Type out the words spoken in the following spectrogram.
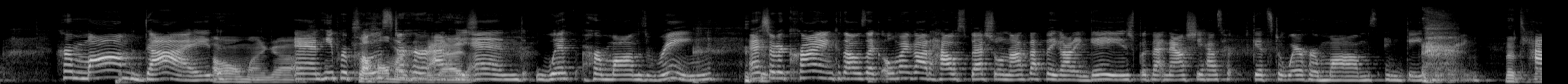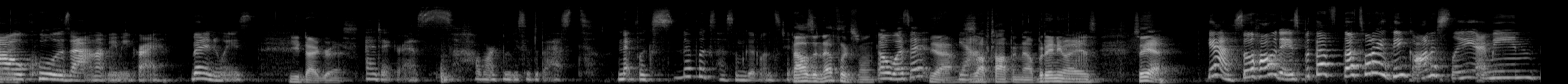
Her mom died. Oh my god! And he proposed to her movie, at the end with her mom's ring. And I started crying because I was like, "Oh my god, how special! Not that they got engaged, but that now she has her gets to wear her mom's engagement ring. That's How funny. cool is that?" And that made me cry. But anyways, You digress. I digress. Hallmark movies are the best. Netflix, Netflix has some good ones too. That was a Netflix one. Oh, was it? Yeah, this is off topic now. But anyways, so yeah, Yeah, so the holidays, but that's that's what I think honestly. I mean,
